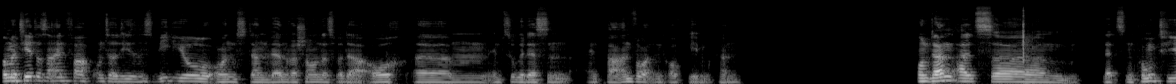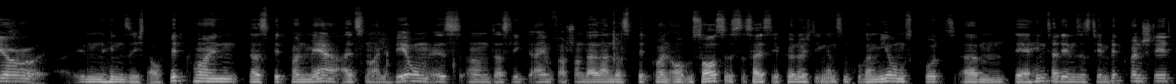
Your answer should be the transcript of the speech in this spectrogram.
kommentiert das einfach unter dieses Video und dann werden wir schauen, dass wir da auch ähm, im Zuge dessen ein paar Antworten drauf geben können. Und dann als ähm, letzten Punkt hier in Hinsicht auf Bitcoin, dass Bitcoin mehr als nur eine Währung ist. Und das liegt einfach schon daran, dass Bitcoin Open Source ist. Das heißt, ihr könnt euch den ganzen Programmierungscode, ähm, der hinter dem System Bitcoin steht,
